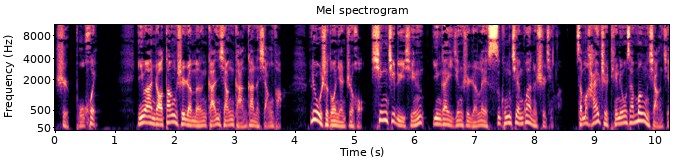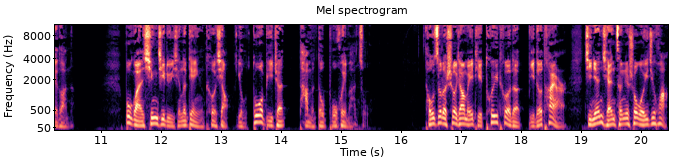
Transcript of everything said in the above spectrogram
是不会，因为按照当时人们敢想敢干的想法，六十多年之后，星际旅行应该已经是人类司空见惯的事情了，怎么还只停留在梦想阶段呢？不管星际旅行的电影特效有多逼真，他们都不会满足。投资了社交媒体推特的彼得·泰尔几年前曾经说过一句话，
